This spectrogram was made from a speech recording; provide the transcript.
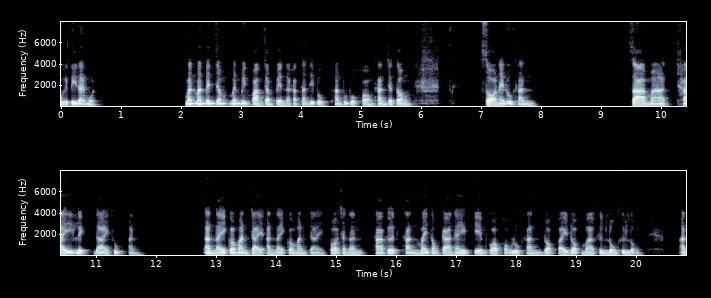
มือตีได้หมด มันมันเป็นจำมันเป็นความจำเป็นนะครับ ท่านที่ปกท่านผู้ปกครองท่านจะต้องสอนให้ลูกท่าน สามารถใช้เหล็กได้ทุกอัน อันไหนก็มั่นใจ อันไหนก็มั่นใจ เพราะฉะนั้นถ้าเกิดท่านไม่ต้องการให้เกมกอล์ฟของลูกท่านดรอปไปดรอปมาขึ้นลงขึ้นลง อัน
